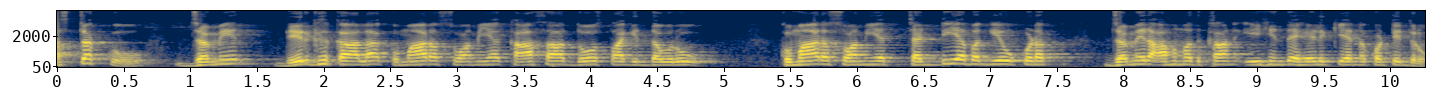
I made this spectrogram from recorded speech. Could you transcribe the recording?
ಅಷ್ಟಕ್ಕೂ ಜಮೀರ್ ದೀರ್ಘಕಾಲ ಕುಮಾರಸ್ವಾಮಿಯ ಕಾಸಾ ದೋಸ್ತ್ ಆಗಿದ್ದವರು. ಕುಮಾರಸ್ವಾಮಿಯ ಚಡ್ಡಿಯ ಬಗ್ಗೆಯೂ ಕೂಡ ಜಮೀರ್ ಅಹಮದ್ ಖಾನ್ ಈ ಹಿಂದೆ ಹೇಳಿಕೆಯನ್ನು ಕೊಟ್ಟಿದ್ದರು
